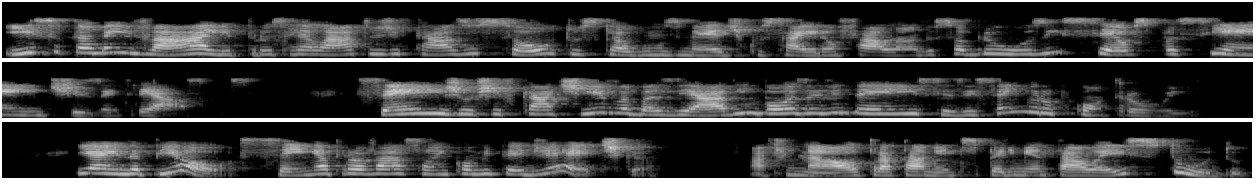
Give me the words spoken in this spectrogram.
Isso também vale para os relatos de casos soltos que alguns médicos saíram falando sobre o uso em seus pacientes, entre aspas sem justificativa baseada em boas evidências e sem grupo controle. E ainda pior, sem aprovação em comitê de ética. Afinal, o tratamento experimental é estudo.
